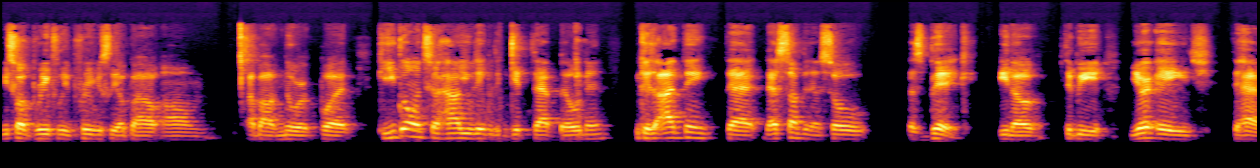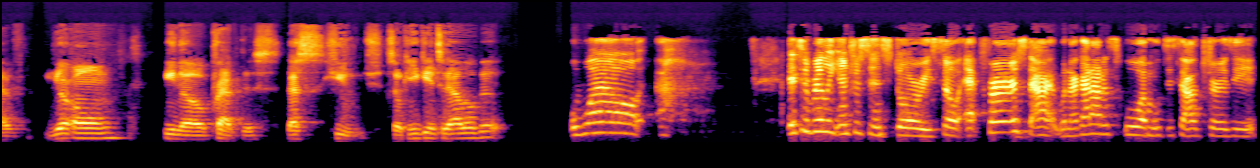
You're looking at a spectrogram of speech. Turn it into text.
we talked briefly previously about um about Newark, but can you go into how you were able to get that building? Because I think that that's something that's so that's big, you know, to be your age to have your own, you know, practice. That's huge. So can you get into that a little bit? Well, it's a really interesting story. So at first, I when I got out of school, I moved to South Jersey.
